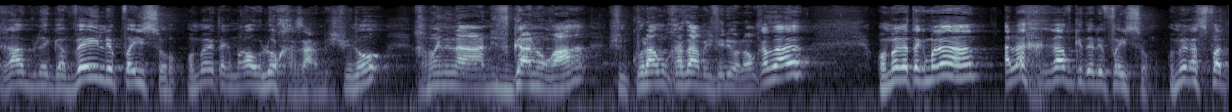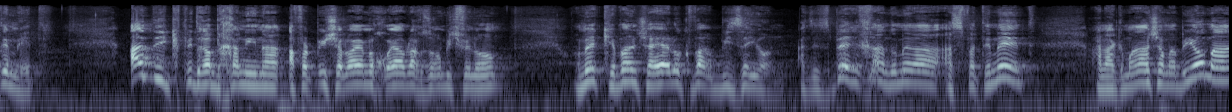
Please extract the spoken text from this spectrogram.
רב לגבי לפייסו. אומרת הגמרא, הוא לא חזר בשבילו, רב חנינא נפגע נורא, בשביל כולם הוא חזר, בשבילי הוא לא חזר. אומרת הגמרא, הלך רב כדי לפייסו. אומר השפת אמת, עד הקפיד רב חנינא, אף על פי שלא היה מחויב לחזור בשבילו. אומר, כיוון שהיה לו כבר ביזיון. אז הסבר אחד, אומר השפת אמת, על הגמרא שם ביומא,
